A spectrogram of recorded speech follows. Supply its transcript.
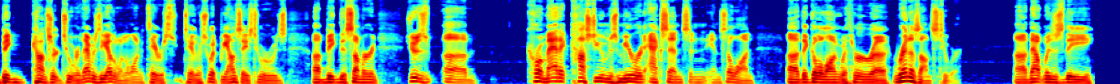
big concert tour. That was the other one, along with Taylor, Taylor Swift. Beyonce's tour was uh, big this summer, and she was uh, chromatic costumes, mirrored accents, and and so on uh, that go along with her uh, Renaissance tour. Uh, that was the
